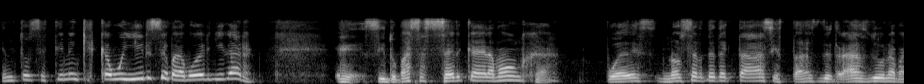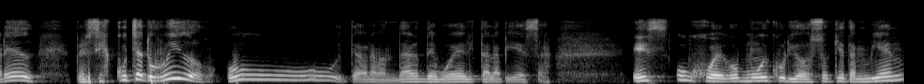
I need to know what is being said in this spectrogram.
Entonces tienen que escabullirse para poder llegar. Eh, si tú pasas cerca de la monja, puedes no ser detectada si estás detrás de una pared, pero si escucha tu ruido, uh, te van a mandar de vuelta a la pieza. Es un juego muy curioso que también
